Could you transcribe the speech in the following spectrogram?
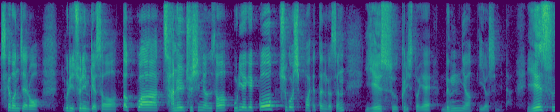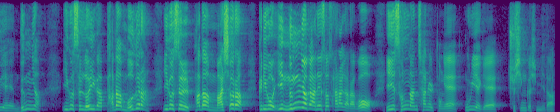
세 번째로 우리 주님께서 떡과 잔을 주시면서 우리에게 꼭 주고 싶어 했던 것은 예수 그리스도의 능력이었습니다. 예수의 능력 이것을 너희가 받아 먹으라. 이것을 받아 마셔라. 그리고 이 능력 안에서 살아가라고 이 성만찬을 통해 우리에게 주신 것입니다.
